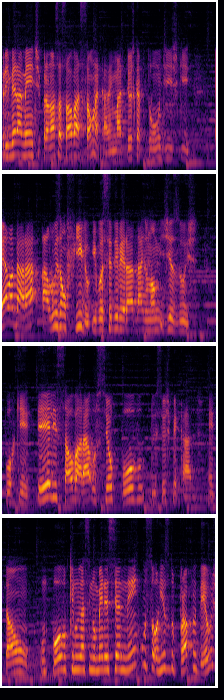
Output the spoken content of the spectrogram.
Primeiramente, para nossa salvação, né, cara? Em Mateus capítulo 1 diz que ela dará a luz a um filho e você deverá dar-lhe o nome Jesus, porque ele salvará o seu povo dos seus pecados. Então, um povo que não, assim, não merecia nem o sorriso do próprio Deus,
